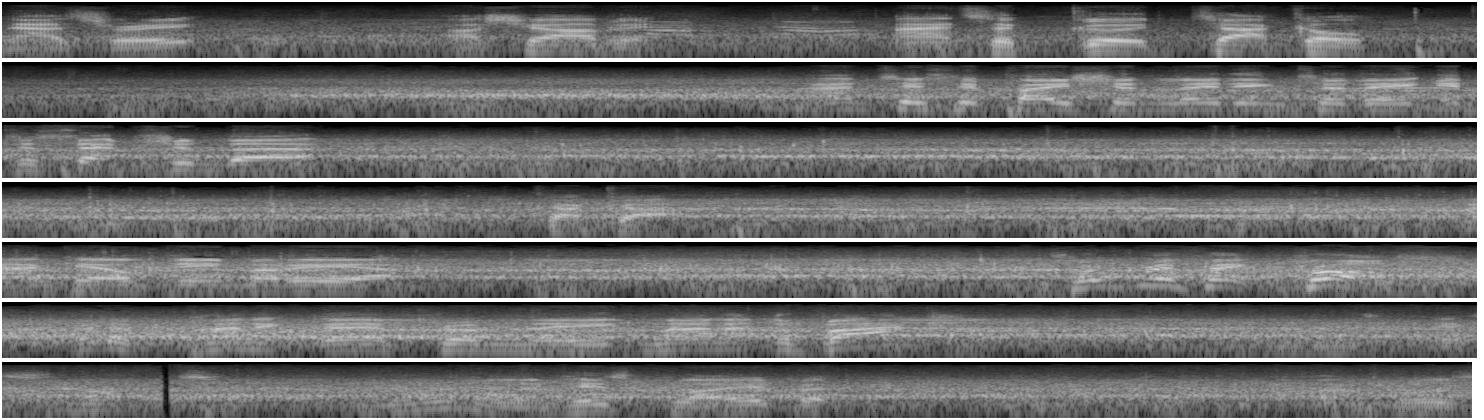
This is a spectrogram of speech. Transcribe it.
Nasri. Arshavin. That's a good tackle. Anticipation leading to the interception there. Kaká. Angel Di Maria. Terrific cross. Bit of panic there from the man at the back. And it's not normal in his play, but that was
